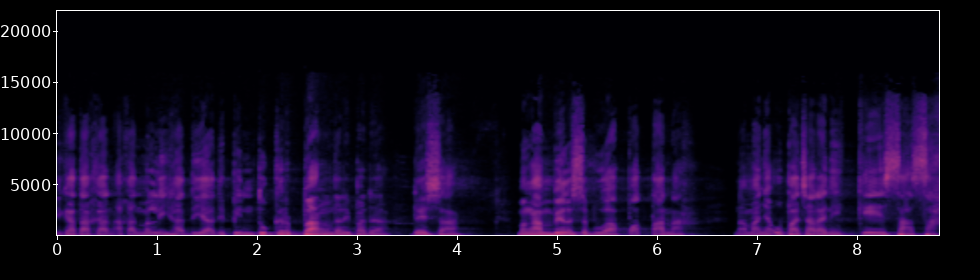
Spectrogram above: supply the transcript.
dikatakan akan melihat dia di pintu gerbang daripada desa, mengambil sebuah pot tanah Namanya upacara ini kesasah.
